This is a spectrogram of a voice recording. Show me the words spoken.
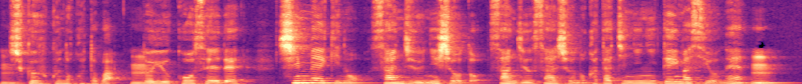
うん。祝福の言葉うん。という構成で、新明記の32章と33章の形に似ていますよね。うん。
